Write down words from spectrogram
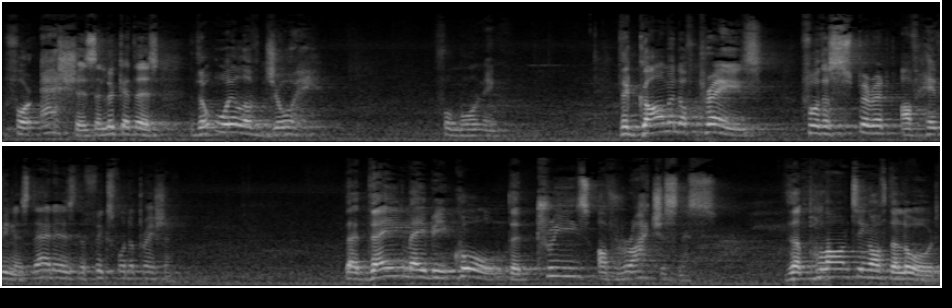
for ashes. And look at this the oil of joy for mourning, the garment of praise for the spirit of heaviness. That is the fix for depression. That they may be called the trees of righteousness, the planting of the Lord,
